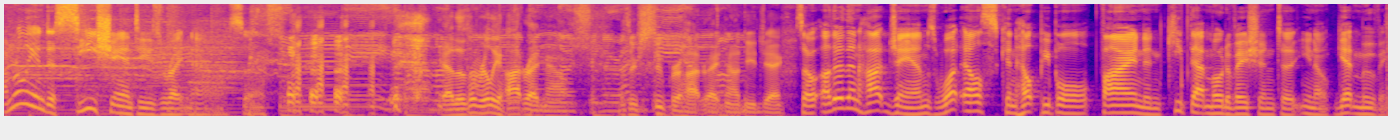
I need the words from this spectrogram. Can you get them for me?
I'm really into sea shanties right now. So Yeah, those are really hot right now. Those are super hot right now, DJ. so other than hot jams, what else can help people find and keep that motivation to, you know, get moving?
